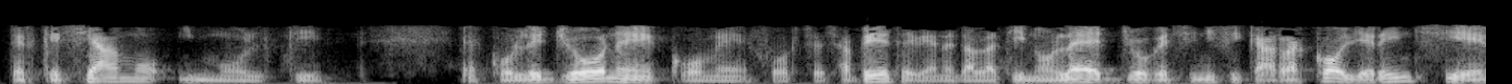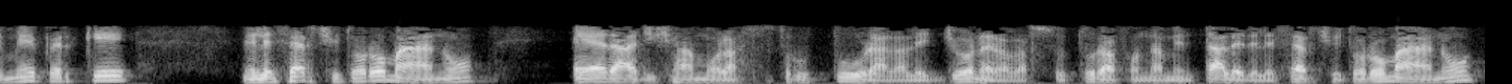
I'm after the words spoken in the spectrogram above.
perché siamo in molti. Ecco, legione, come forse sapete, viene dal latino leggio, che significa raccogliere insieme, perché nell'esercito romano era, diciamo, la struttura, la legione era la struttura fondamentale dell'esercito romano,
